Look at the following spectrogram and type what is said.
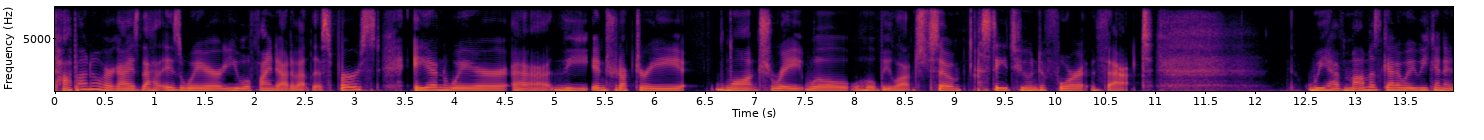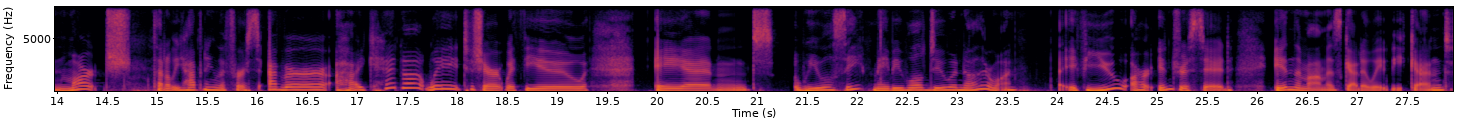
pop on over, guys. That is where you will find out about this first and where uh, the introductory launch rate will will be launched. So stay tuned for that. We have Mama's Getaway Weekend in March. That'll be happening the first ever. I cannot wait to share it with you. And we will see. Maybe we'll do another one. If you are interested in the Mama's Getaway Weekend,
